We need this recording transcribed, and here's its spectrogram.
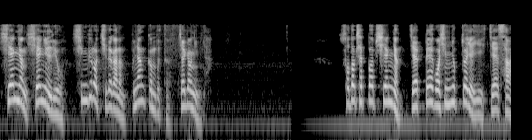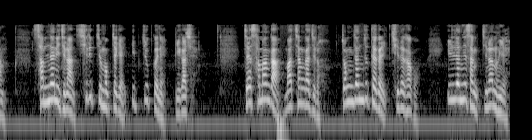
시행령 시행일 이후 신규로 취득하는 분양권부터 적용입니다. 소득세법 시행령 제156조의 2 제4항 3년이 지난 실입주 목적의 입주권의 비과세 제3항과 마찬가지로 종전주택을 취득하고 1년 이상 지난 후에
